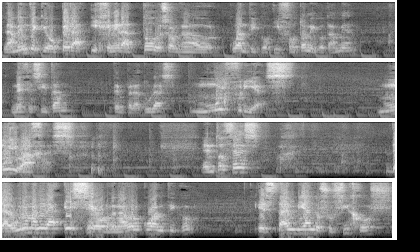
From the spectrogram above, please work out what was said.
la mente que opera y genera todo ese ordenador cuántico y fotónico también, necesitan temperaturas muy frías, muy bajas. Entonces, de alguna manera ese ordenador cuántico está enviando sus hijos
